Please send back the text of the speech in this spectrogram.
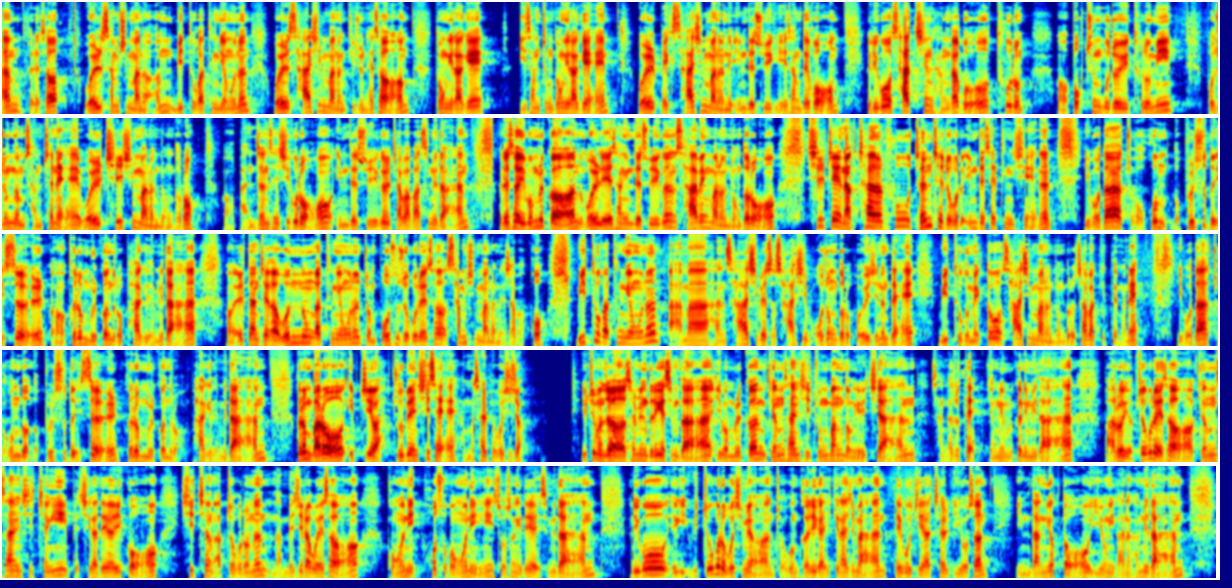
습니다. 그래서 월 30만 원, 미투 같은 경우는 월 40만 원 기준해서 동일하게 2, 3층 동일하게 월 140만 원의 임대 수익이 예상되고 그리고 4층 한 가구 투룸 어, 복층 구조의 투룸이 보증금 3천에 월 70만 원 정도로 어, 반전세식으로 임대 수익을 잡아봤습니다. 그래서 이번 물건 월 예상 임대 수익은 400만 원 정도로 실제 낙찰 후 전체적으로 임대 세팅 시에는 이보다 조금 높을 수도 있을 어, 그런 물건으로 파악이 됩니다. 어, 일단 제가 원룸 같은 경우는 좀 보수적으로 해서 30만 원에 잡았고 미투 같은 경우는 아마 한 40에서 45 정도로 보여지는데 미투 금액도 40만 원 정도로 잡았기 때문에 이보다 조금 더 높을 수도 있을 그런 물건으로 파악이 됩니다. 그럼 바로 입지와 주변 시세 한번 살펴보시죠. 입주 먼저 설명드리겠습니다. 이번 물건 경산시 중방동에 위치한 상가주택 경매 물건입니다. 바로 옆쪽으로 해서 경산시청이 배치가 되어 있고 시청 앞쪽으로는 남매지라고 해서 공원이 호수공원이 조성이 되어 있습니다. 그리고 여기 위쪽으로 보시면 조금 거리가 있긴 하지만 대구 지하철 2호선 임당역도 이용이 가능합니다.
